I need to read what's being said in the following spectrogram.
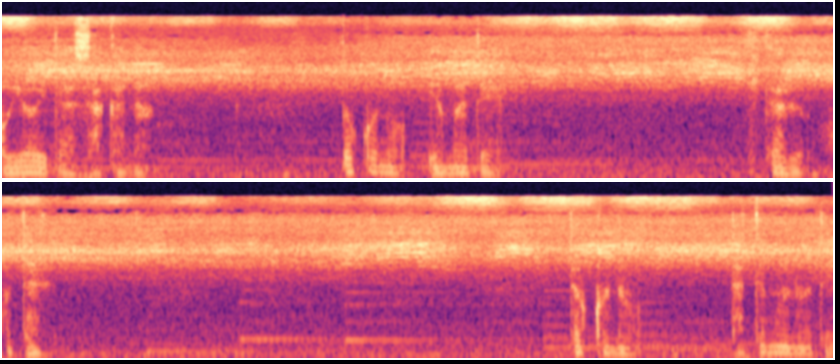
泳いだ魚どこの山で光る蛍どこの建物で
